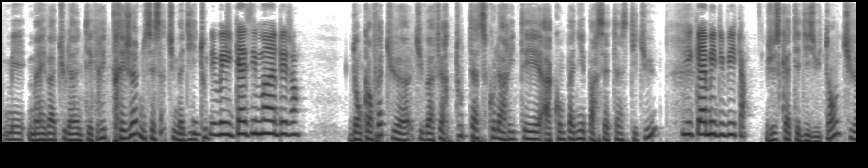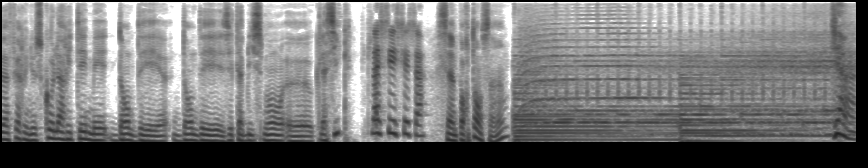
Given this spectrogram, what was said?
mais Maëva, tu l'as intégré très jeune, c'est ça? Tu m'as dit tout. Mais quasiment des gens. Donc en fait, tu, as- tu vas faire toute ta scolarité accompagnée par cet institut. Jusqu'à mes 18 ans. Jusqu'à tes 18 ans. Tu vas faire une scolarité, mais dans des, dans des établissements euh, classiques. Là, c'est c'est ça. C'est important, ça. hein Jam.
